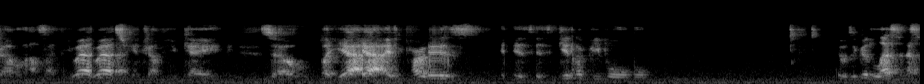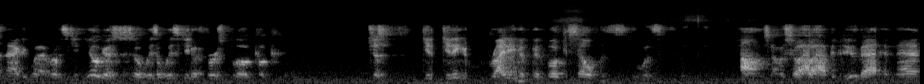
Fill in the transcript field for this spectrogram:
Travel outside the US. You can travel the UK. So, but yeah, yeah. I think part is is, is getting people it was a good lesson actually when I wrote and Yoga. So Whiskey, the first book, just get, getting writing the book itself was was challenge, and I was so happy to do that. And then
